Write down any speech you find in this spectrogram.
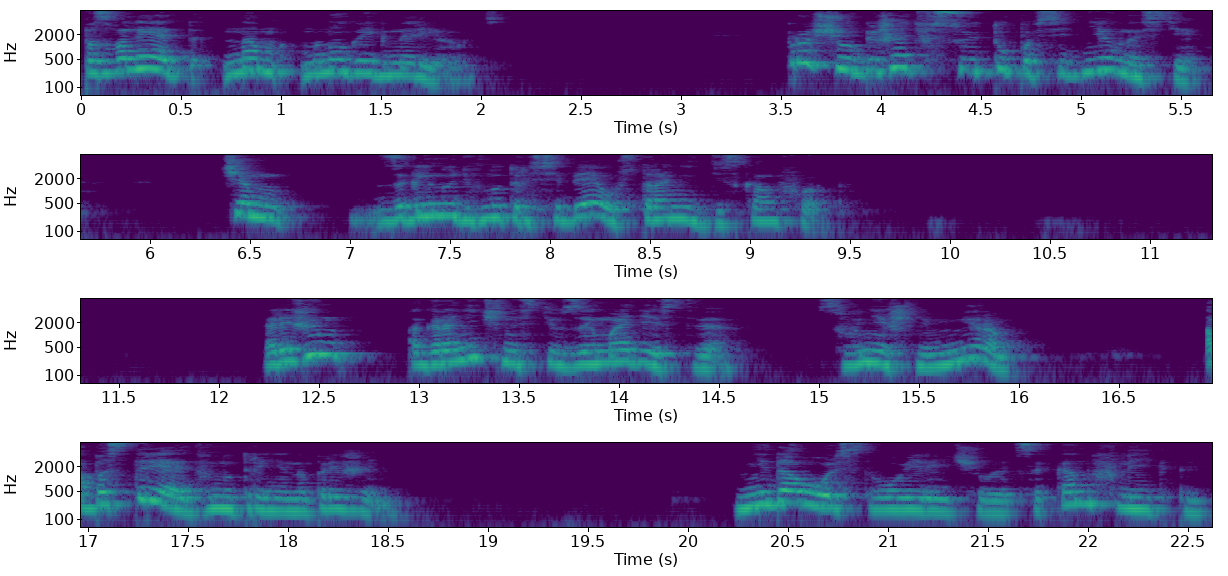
позволяет нам много игнорировать. Проще убежать в суету повседневности, чем заглянуть внутрь себя и устранить дискомфорт. Режим ограниченности взаимодействия с внешним миром обостряет внутреннее напряжение. Недовольство увеличивается, конфликты.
